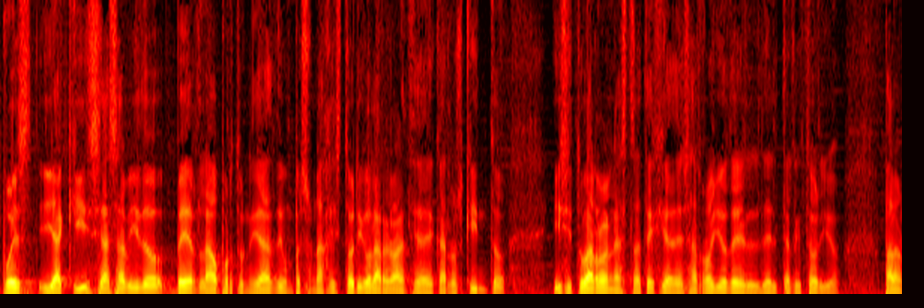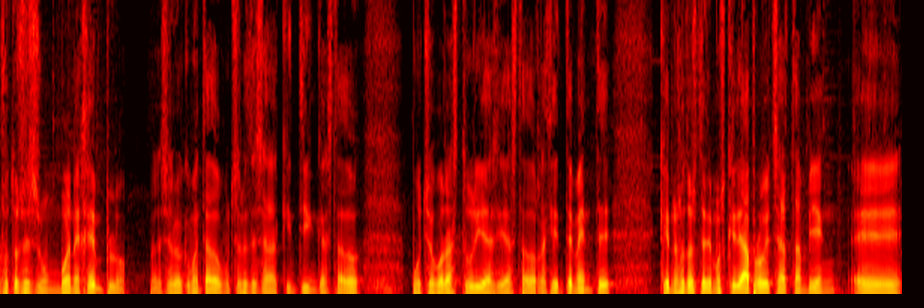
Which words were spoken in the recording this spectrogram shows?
Pues, y aquí se ha sabido ver la oportunidad de un personaje histórico, la relevancia de Carlos V, y situarlo en la estrategia de desarrollo del, del territorio. Para nosotros es un buen ejemplo, se lo he comentado muchas veces a Quintín, que ha estado mucho por Asturias y ha estado recientemente, que nosotros tenemos que aprovechar también eh,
